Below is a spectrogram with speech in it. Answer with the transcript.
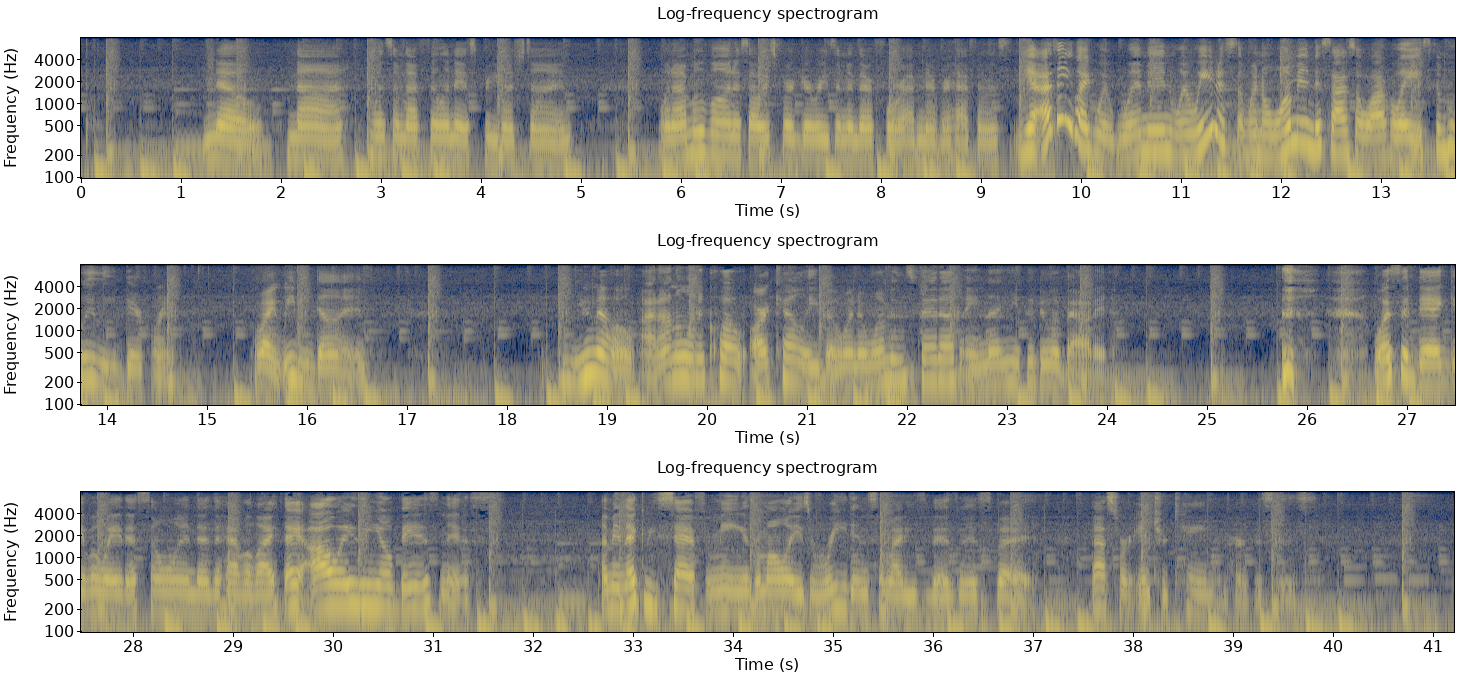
No. Nah. Once I'm not feeling it, it's pretty much done. When I move on, it's always for a good reason, and therefore I've never had feelings. Yeah, I think like with women, when we just when a woman decides to walk away, it's completely different. Like we be done. You know, I don't want to quote R. Kelly, but when a woman's fed up, ain't nothing you can do about it. What's a dead giveaway that someone doesn't have a life? They always in your business. I mean, that could be sad for me because I'm always reading somebody's business, but that's for entertainment purposes.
